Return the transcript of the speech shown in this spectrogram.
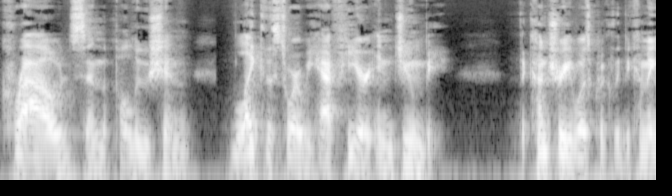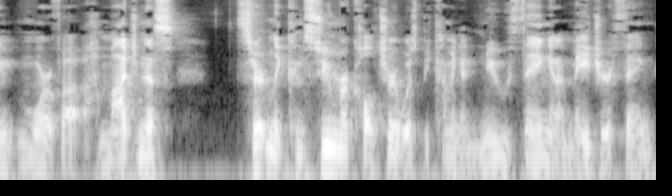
crowds and the pollution, like the story we have here in Jumbee. The country was quickly becoming more of a homogenous. Certainly, consumer culture was becoming a new thing and a major thing.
